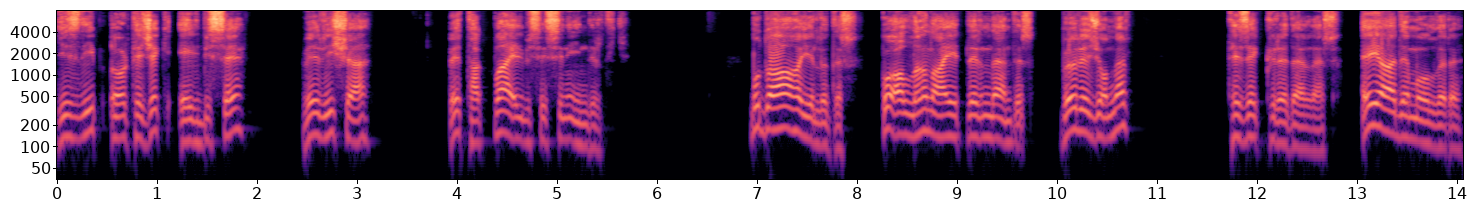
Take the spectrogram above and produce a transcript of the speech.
gizleyip örtecek elbise ve rişa ve takva elbisesini indirdik. Bu daha hayırlıdır. Bu Allah'ın ayetlerindendir. Böylece onlar tezekkür ederler. Ey Adem oğulları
